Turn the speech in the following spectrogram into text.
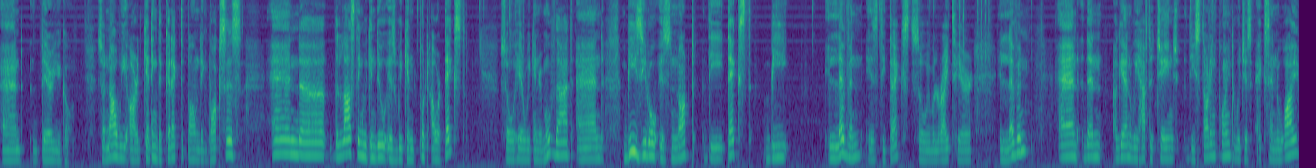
And there you go. So now we are getting the correct bounding boxes. And uh, the last thing we can do is we can put our text so here we can remove that. And b0 is not the text. B11 is the text. So we will write here 11 and then again we have to change the starting point which is x and y.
